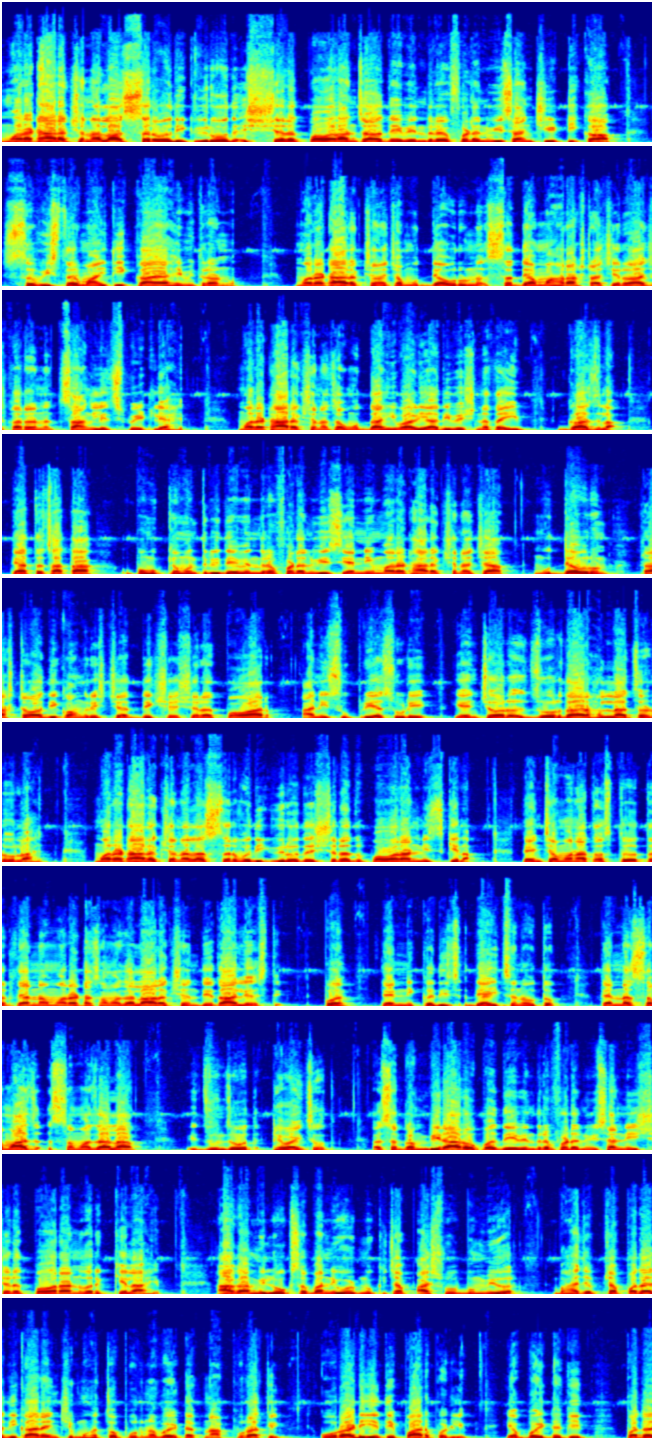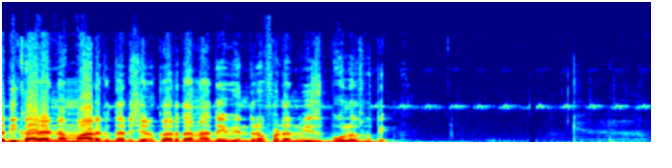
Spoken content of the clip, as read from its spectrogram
मराठा आरक्षणाला सर्वाधिक विरोध शरद पवारांचा. देवेंद्र फडणवीसांची टीका. सविस्तर माहिती काय आहे मित्रांनो? मराठा आरक्षणाच्या मुद्द्यावरून सध्या महाराष्ट्राचे राजकारण चांगलेच पेटले आहे. मराठा आरक्षणाचा मुद्दा हिवाळी अधिवेशनातही गाजला. त्यातच आता उपमुख्यमंत्री देवेंद्र फडणवीस यांनी मराठा आरक्षणाच्या मुद्द्यावरून राष्ट्रवादी काँग्रेसचे अध्यक्ष शरद पवार आणि सुप्रिया सुळे यांच्यावर जोरदार हल्ला चढवला आहे. मराठा आरक्षणाला सर्वाधिक विरोध शरद पवारांनीच केला. त्यांच्या मनात असतं तर त्यांना मराठा समाजाला आरक्षण देता आले असते. पण त्यांनी कधीच द्यायचं नव्हतं. त्यांना समाज समाजाला झुंजवत ठेवायचं होतं. असं गंभीर आरोप देवेंद्र फडणवीसांनी शरद पवारांवर केला आहे. आगामी लोकसभा निवडणुकीच्या पार्श्वभूमीवर भाजपच्या पदाधिकाऱ्यांची महत्त्वपूर्ण बैठक नागपुरातील कोराडी येथे पार पडली. या बैठकीत पदाधिकाऱ्यांना मार्गदर्शन करताना देवेंद्र फडणवीस बोलत होते.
